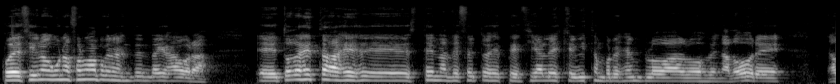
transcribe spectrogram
por decirlo de alguna forma, porque nos entendáis ahora. Eh, todas estas eh, escenas de efectos especiales que vistan, por ejemplo, a los Vengadores, a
